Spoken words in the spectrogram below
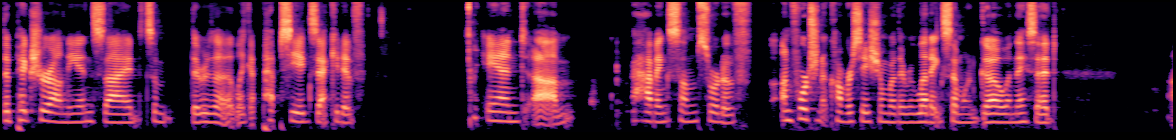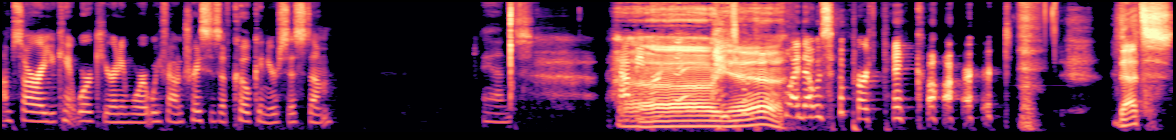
the picture on the inside, some there was a like a Pepsi executive and um having some sort of unfortunate conversation where they were letting someone go and they said, I'm sorry you can't work here anymore. We found traces of coke in your system. And happy Oh, birthday. I don't know yeah. why that was a birthday card. That's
